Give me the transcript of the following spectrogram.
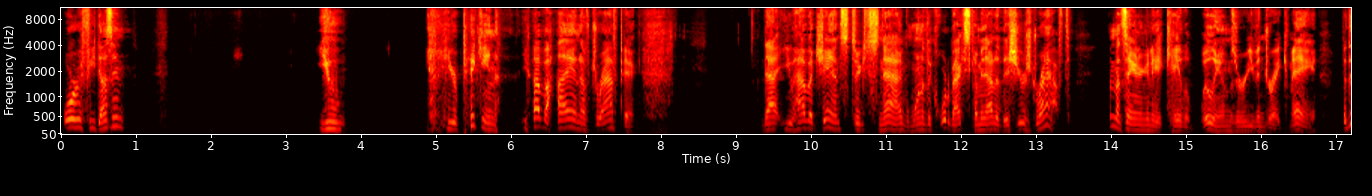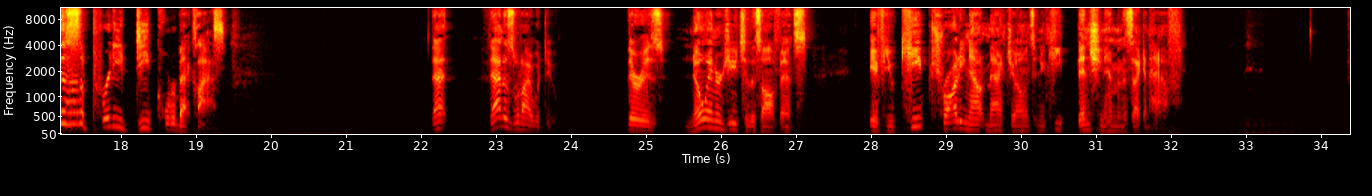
Or if he doesn't, you you're picking you have a high enough draft pick that you have a chance to snag one of the quarterbacks coming out of this year's draft. I'm not saying you're going to get Caleb Williams or even Drake Maye, but this is a pretty deep quarterback class. That that is what I would do. There is no energy to this offense if you keep trotting out Mac Jones and you keep benching him in the second half.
